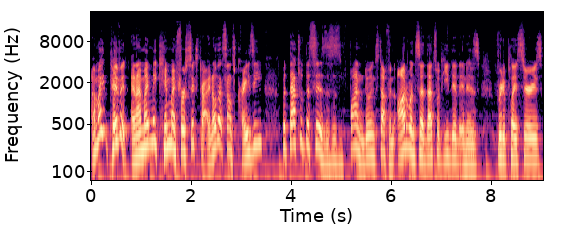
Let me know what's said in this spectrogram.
I might pivot and I might make him my first six star. I know that sounds crazy, but that's what this is. This is fun doing stuff. And Oddwin said that's what he did in his free to play series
